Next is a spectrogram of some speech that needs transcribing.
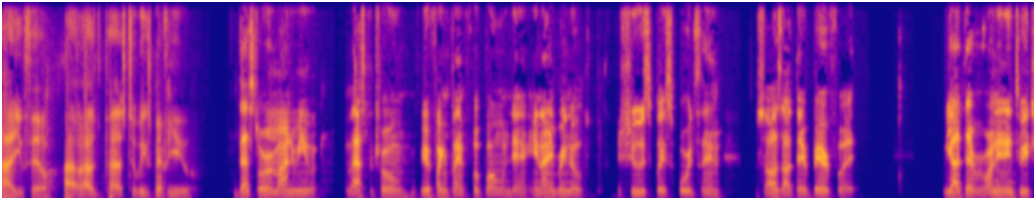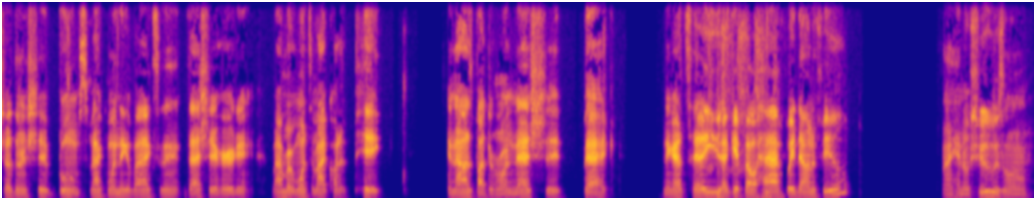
how do you feel? How how's the past two weeks been for you? That story reminded me. Last patrol, we were fucking playing football one day, and I didn't bring no shoes to play sports in, so I was out there barefoot. We out there running into each other and shit. Boom, smack one nigga by accident. That shit hurt it. I remember one time I caught a pick, and I was about to run that shit back. Nigga, I tell you, I get about halfway down the field. I had no shoes on.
